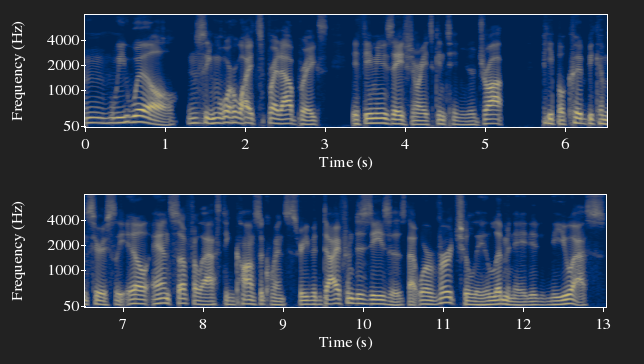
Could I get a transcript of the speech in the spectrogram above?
Mhm. we will see Mhm. more widespread outbreaks if immunization rates continue to drop. People could become seriously ill and suffer lasting consequences or even die from diseases that were virtually eliminated in the US.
